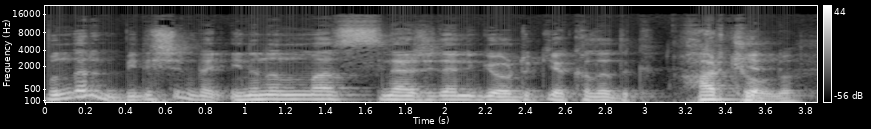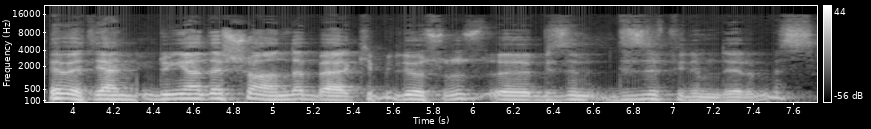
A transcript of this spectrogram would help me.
Bunların bilişimle inanılmaz sinerjilerini gördük, yakaladık. Harç oldu. Evet yani dünyada şu anda belki biliyorsunuz e, bizim dizi filmlerimiz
